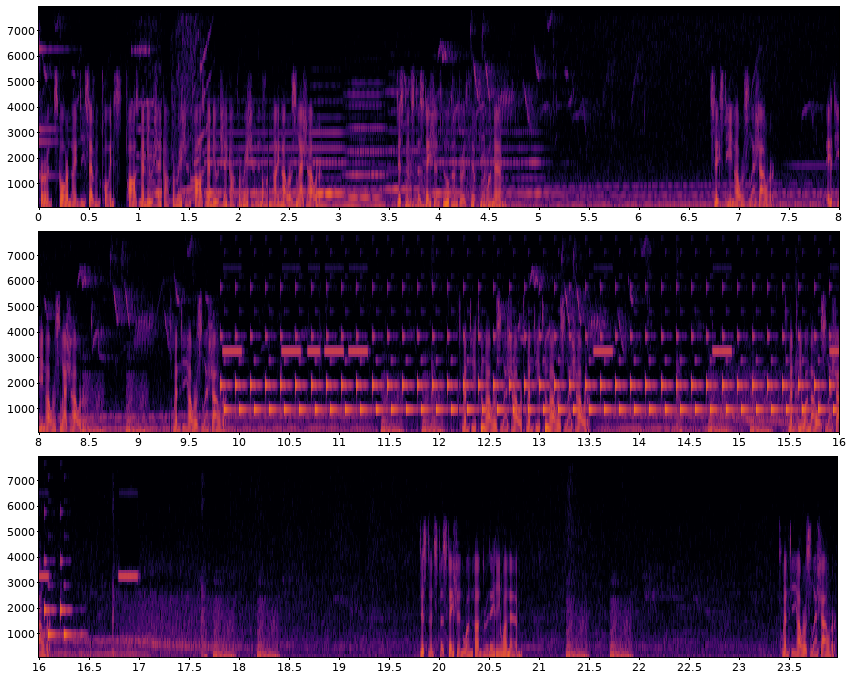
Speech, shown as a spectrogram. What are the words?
Current score 97 points. Pause menu check operation. Pause menu check operation info 9 hours slash hour. Distance to station 251 M. 16 hours slash hour. 18 hours slash hour. 20 hours slash hour. 22 hours slash hour. 22 hours slash hour. 21 hours slash hour. Distance to station 181M. 20 hours slash hour.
